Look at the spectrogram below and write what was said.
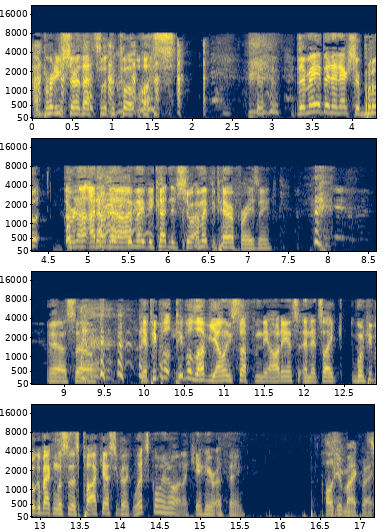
I'm pretty sure that's what the quote was. there may have been an extra brr or not. I don't know. I might be cutting it short. I might be paraphrasing. Yeah. So, yeah, people people love yelling stuff from the audience, and it's like when people go back and listen to this podcast, they're like, "What's going on? I can't hear a thing." Hold your mic right.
